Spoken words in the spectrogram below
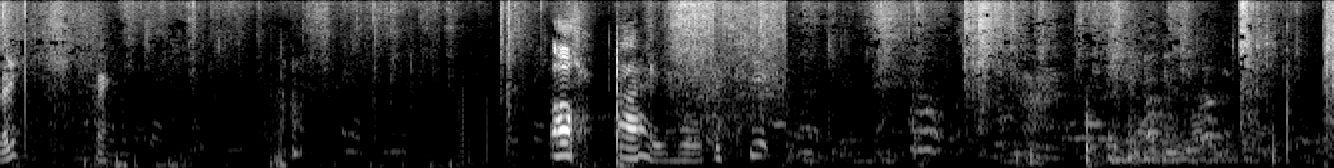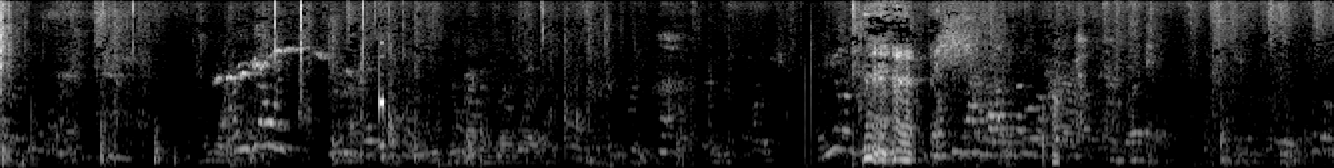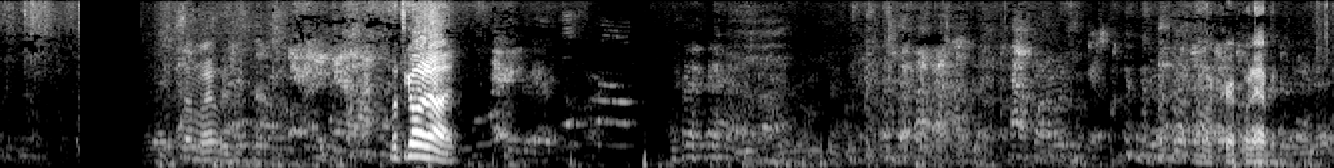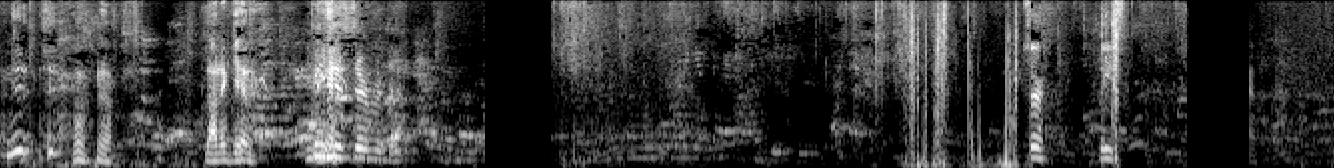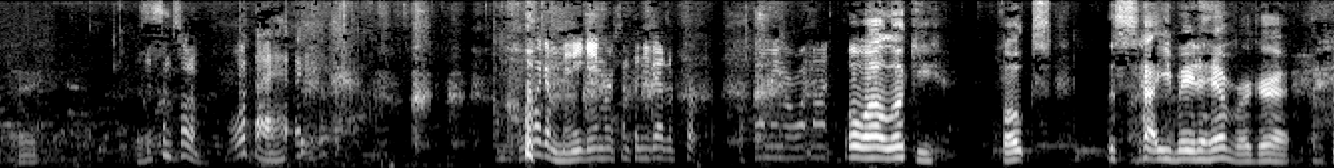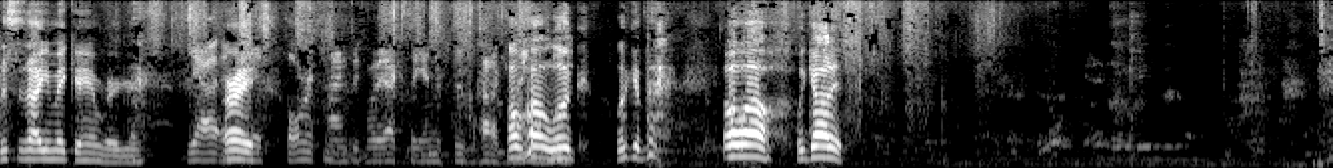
Ready? Here. Oh, I will just shit. Something went. What's going on? Oh crap, what happened? oh no. Not again. He's just server down. Sir, please. Is this some sort of what the heck? Is this like a mini game or something you guys are performing or whatnot? Oh wow, looky, folks. This is how you made a hamburger. This is how you make a hamburger. Yeah, it's All right. historic times before they actually understood how to. Oh wow, look, look at that. Oh wow, we got it.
